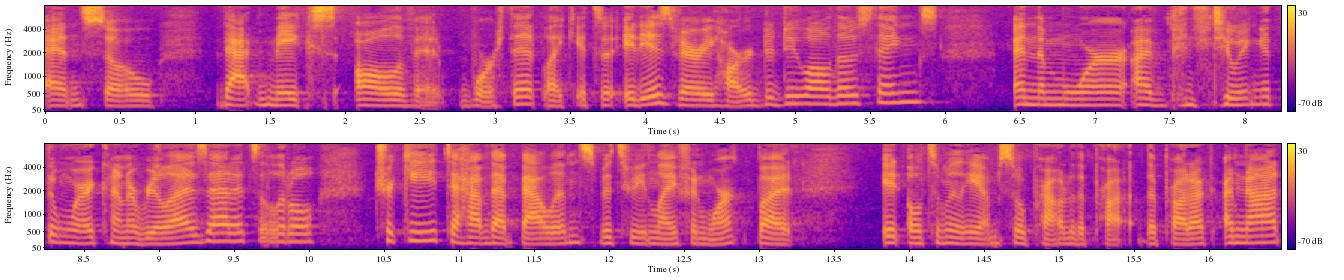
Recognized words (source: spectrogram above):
and so that makes all of it worth it. Like it's a, it is very hard to do all those things, and the more I've been doing it, the more I kind of realize that it's a little tricky to have that balance between life and work, but it ultimately I'm so proud of the pro- the product. I'm not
